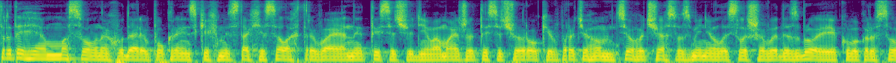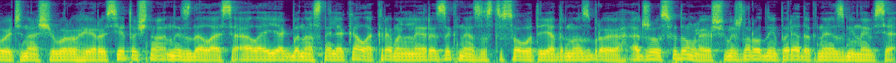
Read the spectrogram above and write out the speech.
Стратегія масованих ударів по українських містах і селах триває не тисячу днів, а майже тисячу років. Протягом цього часу змінювались лише види зброї, яку використовують наші вороги. Росія точно не здалася, але як би нас не лякала, Кремль не ризикне застосовувати ядерну зброю, адже усвідомлює, що міжнародний порядок не змінився,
